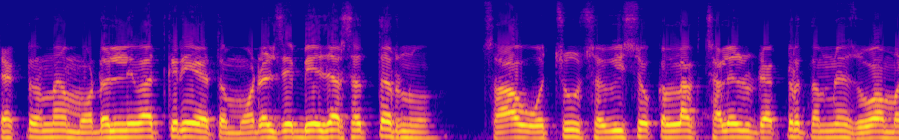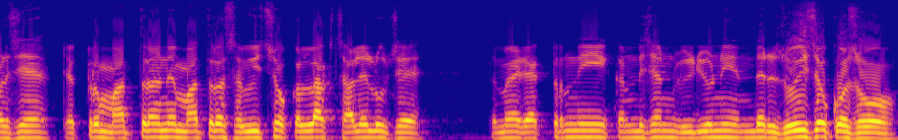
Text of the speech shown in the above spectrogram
ટ્રેક્ટરના મોડલની વાત કરીએ તો મોડલ છે બે હજાર સત્તરનું. સાવ ઓછું છવ્વીસો કલાક ચાલેલું ટ્રેક્ટર તમને જોવા મળશે. ટ્રેક્ટર માત્ર ને માત્ર છવ્વીસો કલાક ચાલેલું છે. તમે ટ્રેક્ટરની કન્ડિશન વિડીયોની અંદર જોઈ શકો છો.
